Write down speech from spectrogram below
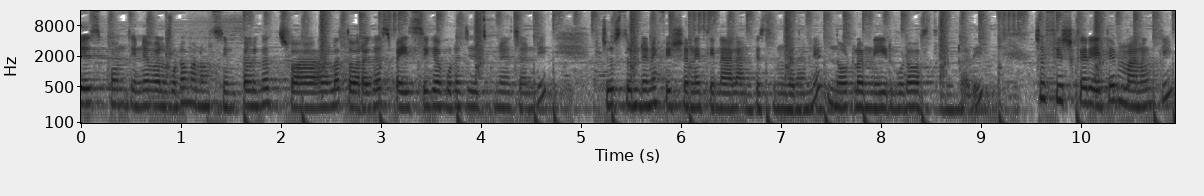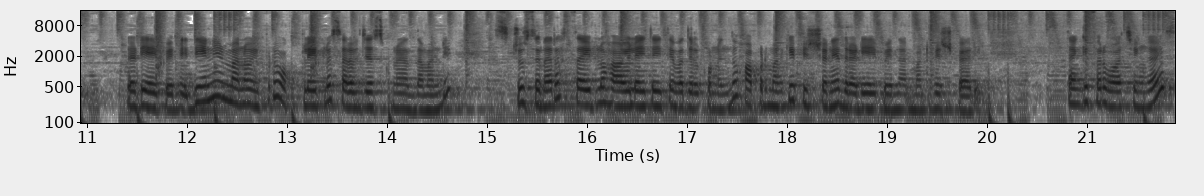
చేసుకొని తినే వాళ్ళు కూడా మనం సింపుల్గా చాలా త్వరగా స్పైసీగా కూడా చేసుకునేవచ్చండి చూస్తుంటేనే ఫిష్ అనేది తినాలనిపిస్తుంది కదండి. నోట్లో నీరు కూడా వస్తుంటుంది. సో ఫిష్ కర్రీ అయితే మనకి రెడీ అయిపోయింది. దీన్ని మనం ఇప్పుడు ఒక ప్లేట్లో సర్వ్ చేసుకునేద్దామండి చూస్తున్నారా? సైడ్లో ఆయిల్ అయితే అయితే వదులుకునిందో అప్పుడు మనకి ఫిష్ అనేది రెడీ అయిపోయింది అనమాట fish curry. Thank you for watching guys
